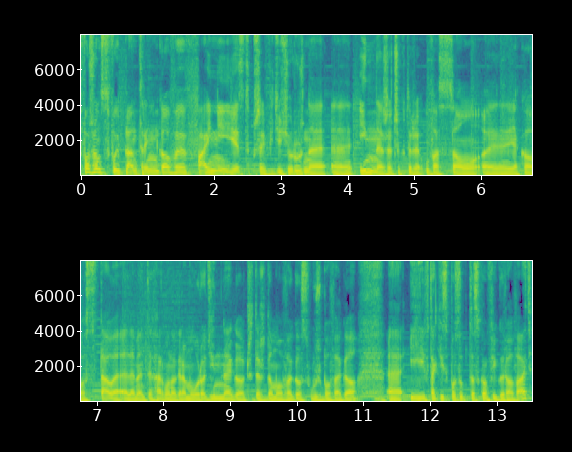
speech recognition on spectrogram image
Tworząc swój plan treningowy, fajnie jest przewidzieć różne e, inne rzeczy, które u Was są e, jako stałe elementy harmonogramu rodzinnego czy też domowego, służbowego e, i w taki sposób to skonfigurować,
